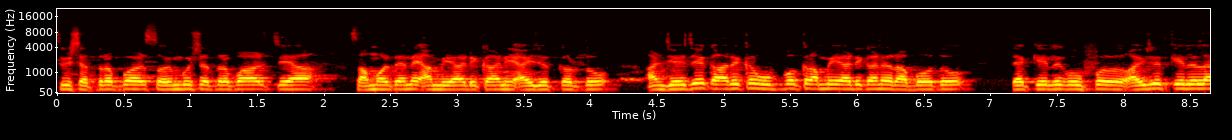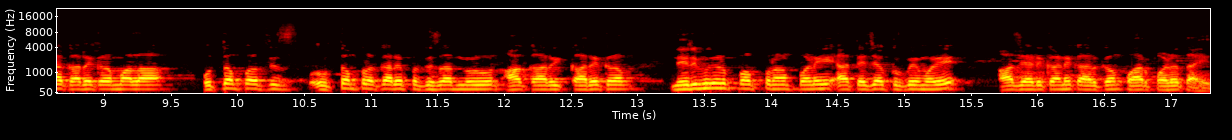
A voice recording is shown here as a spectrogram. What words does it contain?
श्री छत्रपळ स्वयंभू छत्रपळच्या सामर्थ्याने आम्ही या ठिकाणी आयोजित करतो. आणि जे जे कार्यक्रम उपक्रम आम्ही या ठिकाणी राबवतो त्या केले उप आयोजित केलेल्या कार्यक्रमाला उत्तम प्रतिस उत्तम प्रकारे प्रतिसाद मिळून हा कार्य कार्यक्रम निर्विघ्नपणे त्याच्या कृपेमुळे आज या ठिकाणी कार्यक्रम पार पडत आहेत.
